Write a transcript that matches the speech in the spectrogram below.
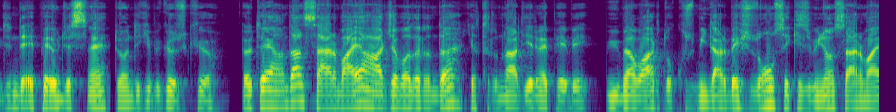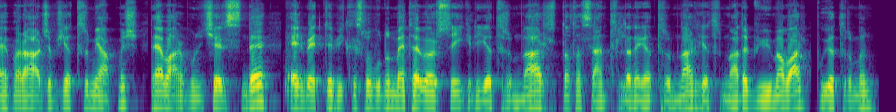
Covid'in de epey öncesine döndü gibi gözüküyor. Öte yandan sermaye harcamalarında yatırımlar diyelim epey bir büyüme var. 9 milyar 518 milyon sermaye para harcamış, yatırım yapmış. Ne var bunun içerisinde? Elbette bir kısmı bunun Metaverse ile ilgili yatırımlar, data center'lara yatırımlar, yatırımlarda büyüme var. Bu yatırımın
